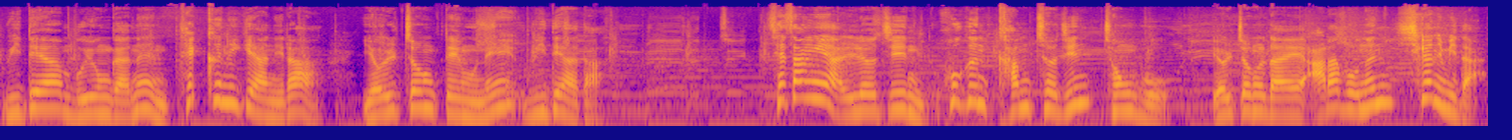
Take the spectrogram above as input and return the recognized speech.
위대한 무용가는 테크닉이 아니라 열정 때문에 위대하다. 세상에 알려진 혹은 감춰진 정보, 열정을 다해 알아보는 시간입니다.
